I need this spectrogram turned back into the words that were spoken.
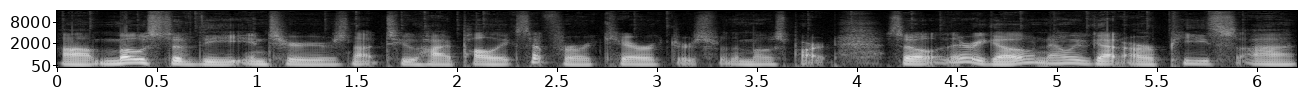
Uh, most of the interior is not too high poly, except for our characters for the most part. So there we go. Now we've got our piece uh,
